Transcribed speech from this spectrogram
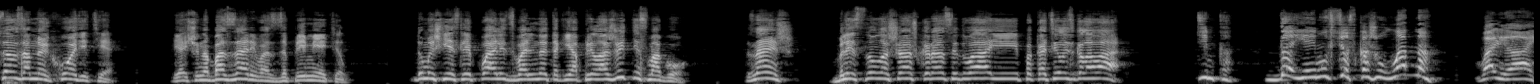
Что вы за мной ходите? Я еще на базаре вас заприметил. Думаешь, если палец больной, так я приложить не смогу? Знаешь, блеснула шашка раз и два, и покатилась голова. Тимка, да я ему все скажу, ладно? Валяй!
